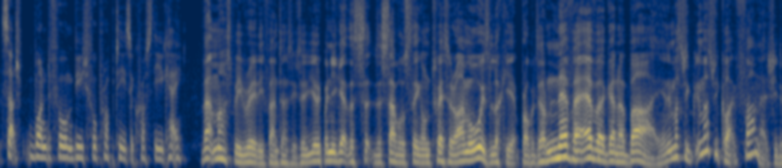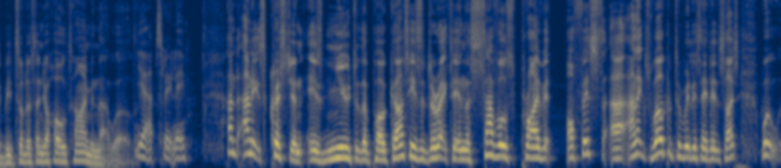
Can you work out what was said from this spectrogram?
such wonderful and beautiful properties across the UK. That must be really fantastic. So you, when you get the, the Savills thing on Twitter, I'm always looking at properties I'm never ever going to buy, and it must be it must be quite fun actually to be sort of spend your whole time in that world. Yeah, absolutely. And Alex Christian is new to the podcast. He's a director in the Savills Private Office. Uh, Alex, welcome to Real Estate Insights. Well,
